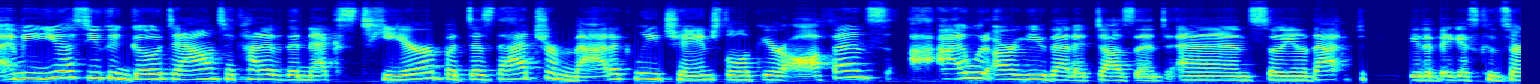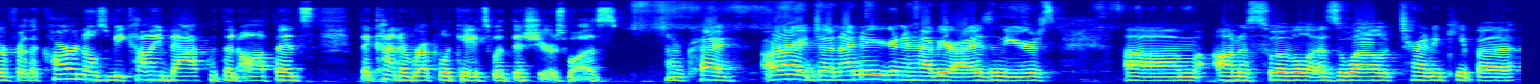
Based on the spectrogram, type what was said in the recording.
I mean, yes, you can go down to kind of the next tier, but does that dramatically change the look of your offense? I would argue that it doesn't. And so, you know, that would be the biggest concern for the Cardinals be coming back with an offense that kind of replicates what this year's was. Okay. All right, Jen. I know you're going to have your eyes and ears um, on a swivel as well, trying to keep a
